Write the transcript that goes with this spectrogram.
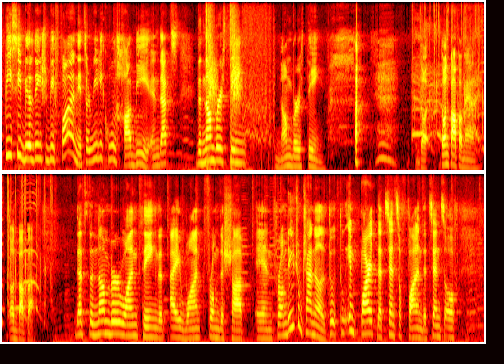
PC building should be fun. It's a really cool hobby. And that's the number thing, number thing. Don, Don Papa, man. Don Papa. That's the number one thing that I want from the shop and from the YouTube channel to, to impart that sense of fun, that sense of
